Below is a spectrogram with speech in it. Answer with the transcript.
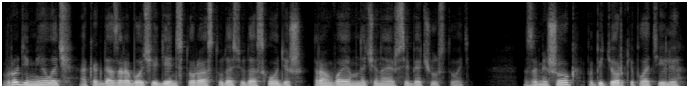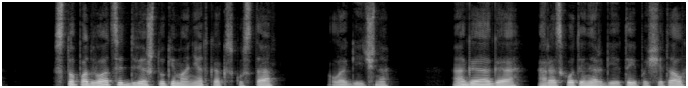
Вроде мелочь, а когда за рабочий день сто раз туда-сюда сходишь, трамваем начинаешь себя чувствовать. За мешок по пятерке платили. Сто по двадцать, две штуки монет, как с куста. Логично. Ага, ага. А расход энергии ты посчитал?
